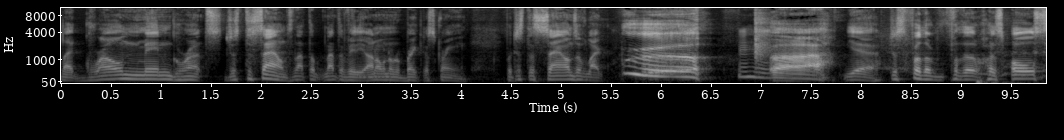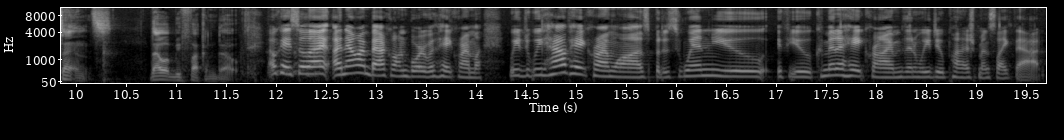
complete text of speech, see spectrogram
like grown men grunts. Just the sounds, not the not the video. I don't mm. want them to break the screen, but just the sounds of like, "Ugh, Mm-hmm. ah," yeah, just for the for the his whole sentence. That would be fucking dope. okay, so I, I now I'm back on board with hate crime law. We we have hate crime laws, but it's when you if you commit a hate crime, then we do punishments like that,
